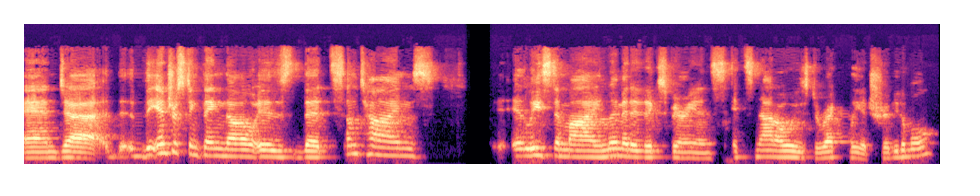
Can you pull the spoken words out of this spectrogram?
And uh, the, the interesting thing though is that sometimes at least in my limited experience, it's not always directly attributable.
